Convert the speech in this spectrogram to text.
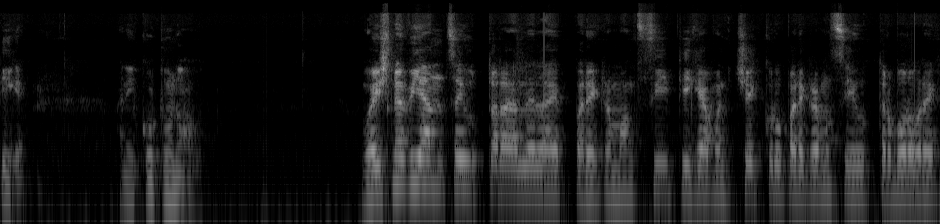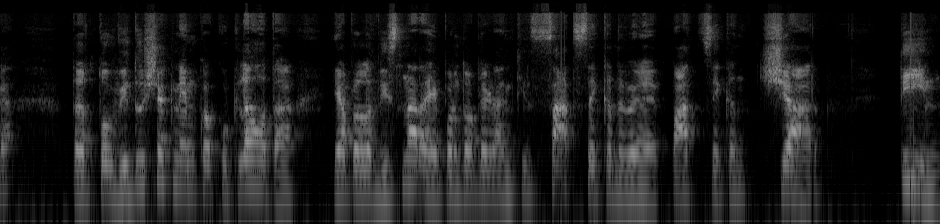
ठीक आहे. आणि कुठून आहोत? वैष्णवी यांचंही उत्तर आलेलं आहे पर्याय क्रमांक सी. ठीक आहे आपण चेक करू पर्याय क्रमांक सी हे उत्तर बरोबर आहे का? तर तो विदूषक नेमका कुठला होता हे आपल्याला दिसणार आहे परंतु आपल्याकडे आणखी सात सेकंद वेळ आहे. पाच सेकंद चार तीन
